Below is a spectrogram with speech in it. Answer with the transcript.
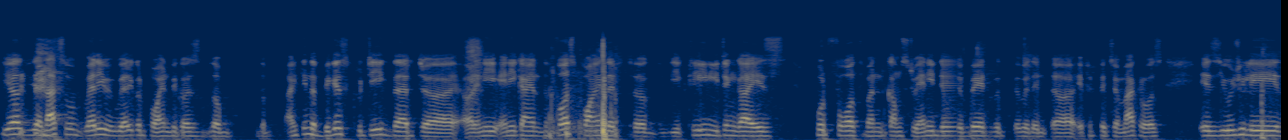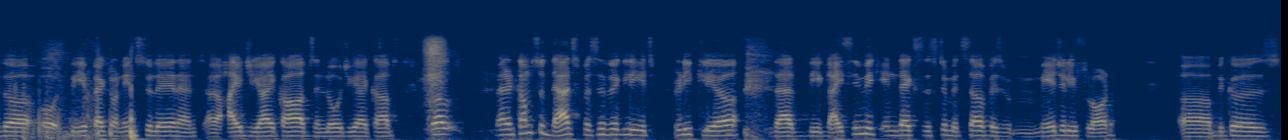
yeah, yeah that's a very very good point because the, the I think the biggest critique that uh, or any any kind the first point that the clean eating guys put forth when it comes to any debate with, with uh, if it fits your macros is usually the oh, the effect on insulin and uh, high GI carbs and low GI carbs. Well, when it comes to that specifically, it's pretty clear that the glycemic index system itself is majorly flawed uh, because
